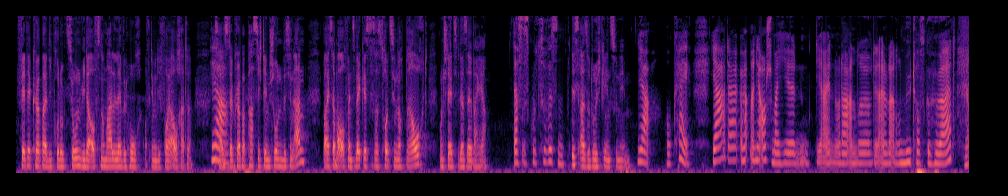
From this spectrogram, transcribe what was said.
fährt der Körper die Produktion wieder aufs normale Level hoch, auf dem er die vorher auch hatte. Ja. Das heißt, der Körper passt sich dem schon ein bisschen an, weiß aber auch, wenn es weg ist, dass er es trotzdem noch braucht und stellt es wieder selber her. Das ist gut zu wissen. Ist also durchgehend zu nehmen. Ja, Okay. Ja, da hört man ja auch schon mal hier die ein oder andere, den ein oder anderen Mythos gehört, ja.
